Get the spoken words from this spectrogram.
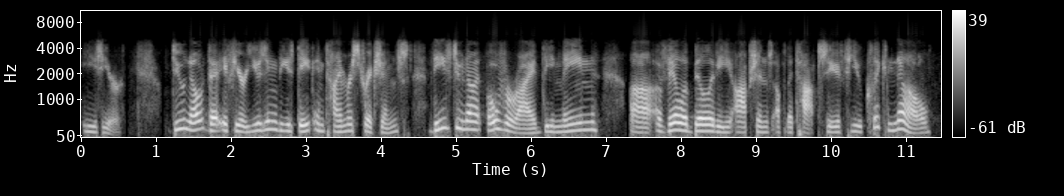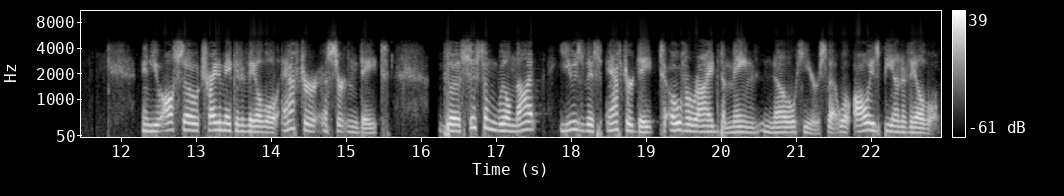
easier. Do note that if you're using these date and time restrictions, these do not override the main uh, availability options up at the top. So if you click no, and you also try to make it available after a certain date, the system will not use this after date to override the main no here. So that will always be unavailable.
